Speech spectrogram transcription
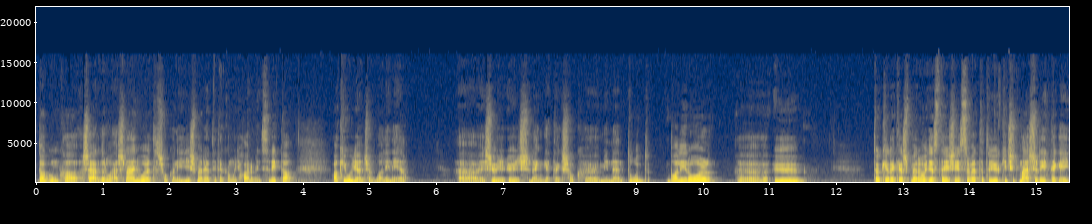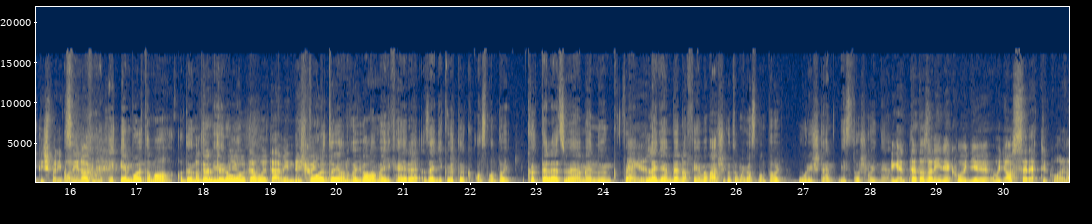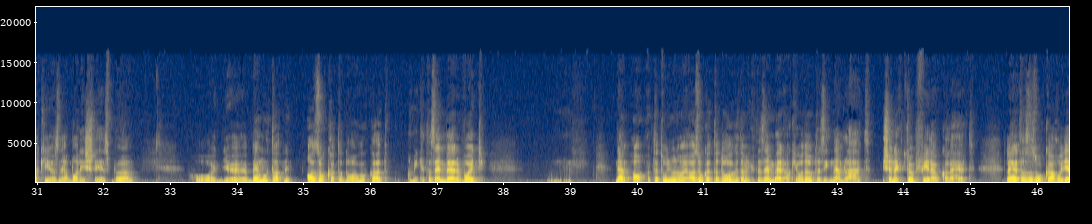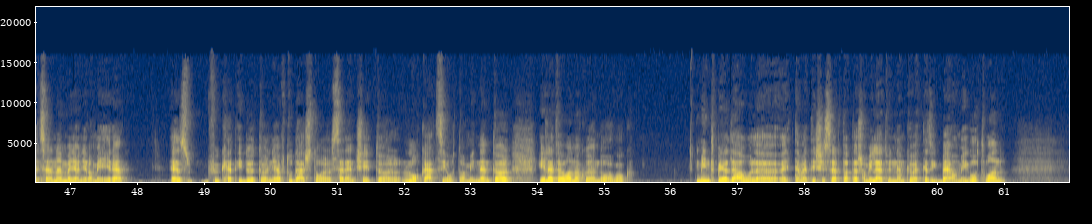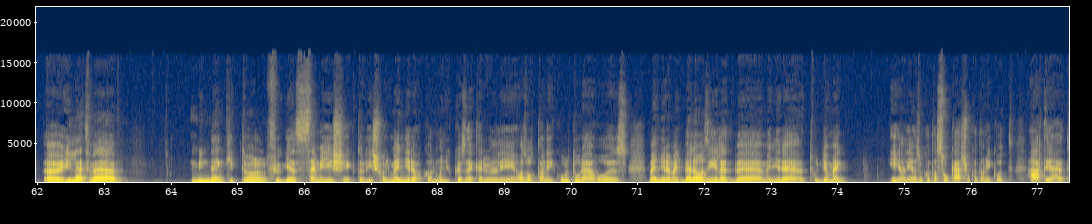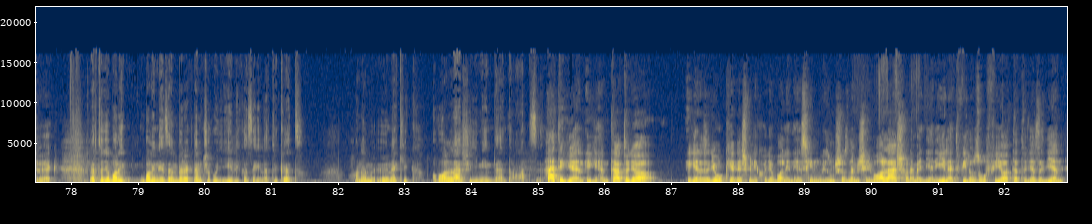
tagunk a sárgaruhás lány volt, sokan így ismerhetitek, amúgy 30 Rita, aki ugyancsak Balin él. és ő, ő is rengeteg sok mindent tud Baliról. Ő tökéletes, mert hogy ezt te is észrevetted, hogy ő kicsit más rétegeit ismeri Balinak. Én voltam a, a döntőbíró. A döntőbíró, te voltál mindig. Hogy... Volt olyan, hogy valamelyik helyre az egyik őtök azt mondta, hogy kötelező elmennünk, fel Igen. legyen benne a film, a másikötök meg azt mondta, hogy úristen, biztos, hogy ne. Igen, tehát az a lényeg, hogy, hogy azt szerettük volna kihozni a balis részből, hogy bemutatni azokat a dolgokat, amiket az ember vagy nem, a, tehát úgy mondom, hogy azokat a dolgokat, amiket az ember, aki odautazik, nem lát, és ennek többféle oka lehet. Lehet az az oka, hogy egyszerűen nem megy annyira mélyre, ez függhet időtől, nyelvtudástól, szerencsétől, lokációtól, mindentől, illetve vannak olyan dolgok, mint például egy temetési szertartás, ami lehet, hogy nem következik be, amíg ott van, illetve mindenkitől függ ez személyiségtől is, hogy mennyire akar mondjuk közel kerülni az ottani kultúrához, mennyire megy bele az életbe, mennyire tudja meg élni azokat a szokásokat, amik ott átélhetőek. Mert hogy a bali, balinéz emberek nem csak úgy élik az életüket, hanem ő nekik a vallás így mindent átsző. Hát igen, igen. Tehát, hogy a, igen, ez egy jó kérdés mindig, hogy a balinéz hinduizmus az nem is egy vallás, hanem egy ilyen életfilozófia, tehát hogy ez egy ilyen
